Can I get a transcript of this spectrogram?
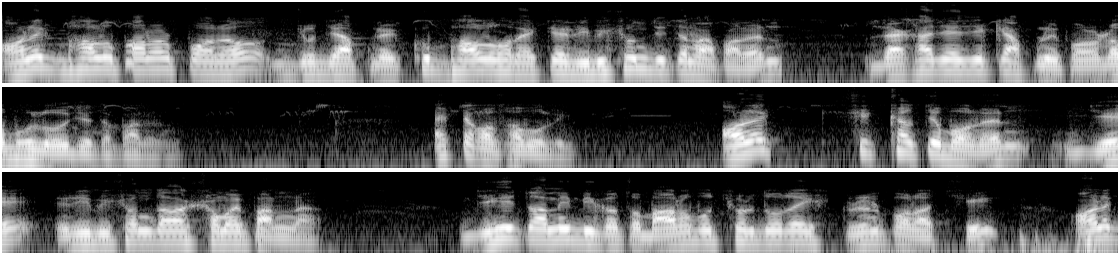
অনেক ভালো পড়ার পরেও যদি আপনি খুব ভালোভাবে একটা রিভিশন দিতে না পারেন, দেখা যায় যে কি আপনি পড়াটা ভুলেও যেতে পারেন। একটা কথা বলি, অনেক শিক্ষার্থী বলেন যে রিভিশন দেওয়ার সময় পান না। যেহেতু আমি বিগত বারো বছর ধরে স্টুডেন্ট পড়াচ্ছি, অনেক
